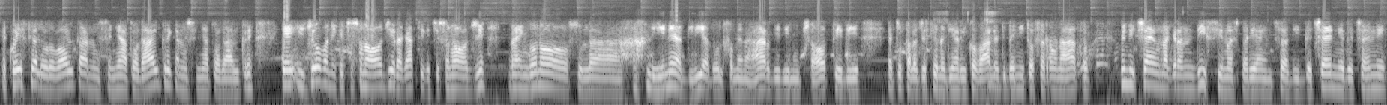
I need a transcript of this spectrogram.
E questi a loro volta hanno insegnato ad altri che hanno insegnato ad altri. E i giovani che ci sono oggi, i ragazzi che ci sono oggi vengono sulla linea di Adolfo Menardi, di Nucciotti, di eh, tutta la gestione di Enrico Valle, di Benito Ferronato, quindi c'è una grandissima esperienza di decenni e decenni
